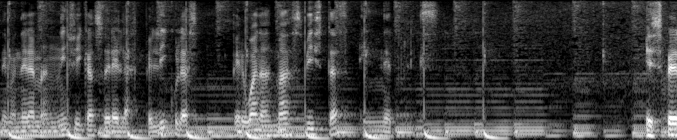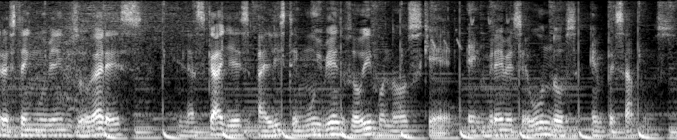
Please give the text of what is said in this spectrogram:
de manera magnífica sobre las películas peruanas más vistas en Netflix. Espero estén muy bien en sus hogares, en las calles, alisten muy bien sus audífonos que en breves segundos empezamos.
